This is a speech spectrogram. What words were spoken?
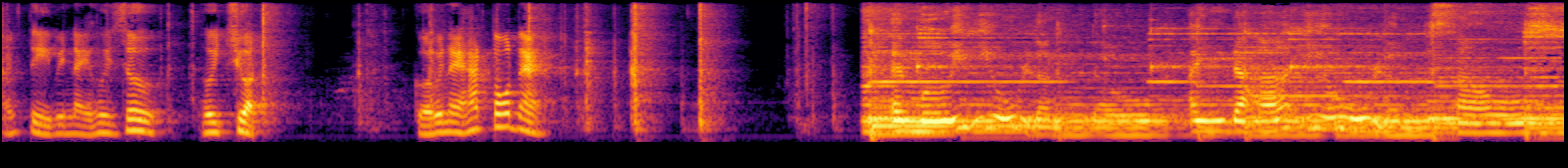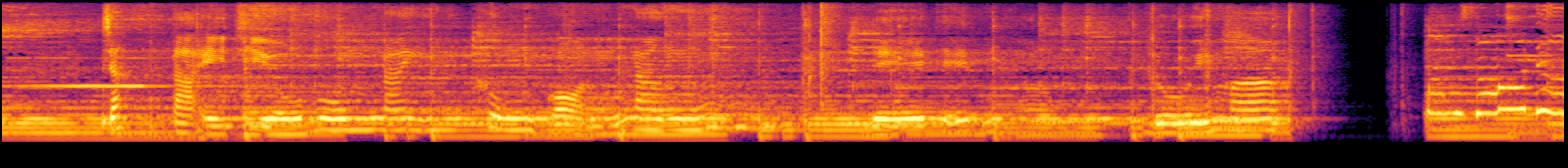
bánh tỳ bên này hơi dơ hơi trượt. Cửa bên này hát tốt này. Em mới yêu lần đầu anh đã yêu lần sau. Chắc tại chiều hôm nay không còn nắng, để thêm hồng đôi má bóng gió đưa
